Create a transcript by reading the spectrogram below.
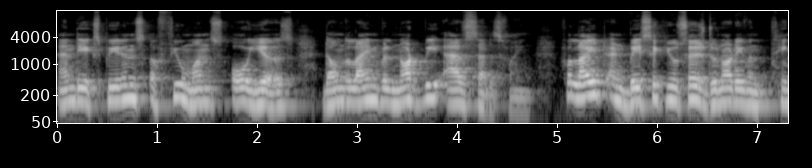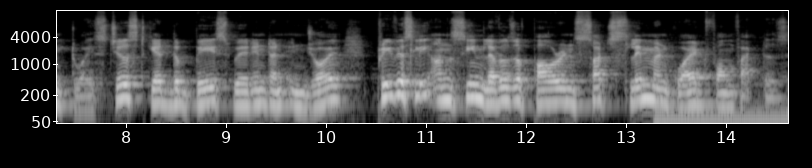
and the experience a few months or years down the line will not be as satisfying. For light and basic usage, do not even think twice. Just get the base variant and enjoy previously unseen levels of power in such slim and quiet form factors.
